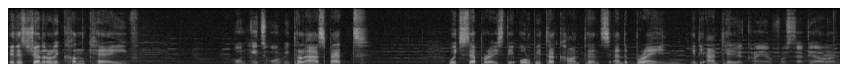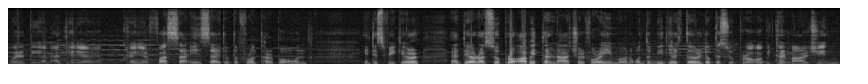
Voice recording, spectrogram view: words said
It is generally concave on its orbital aspect, which separates the orbital contents and the brain in the anterior cranial fossa. There will be an anterior cranial fossa inside of the frontal bone in this figure, and there are supraorbital notch or foramen on the medial third of the supraorbital margin.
